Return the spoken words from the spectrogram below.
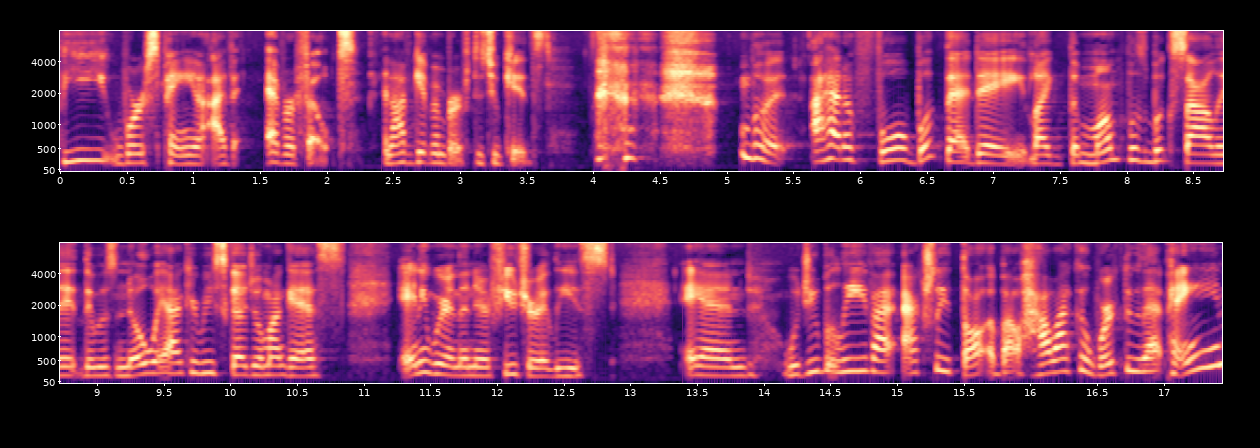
the worst pain I've ever felt. And I've given birth to two kids. but I had a full book that day. Like the month was booked solid. There was no way I could reschedule my guests anywhere in the near future, at least. And would you believe I actually thought about how I could work through that pain?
